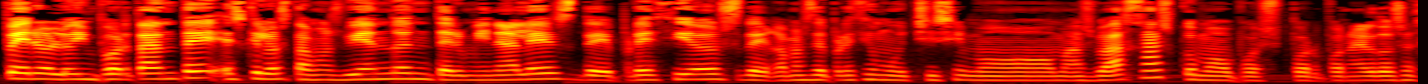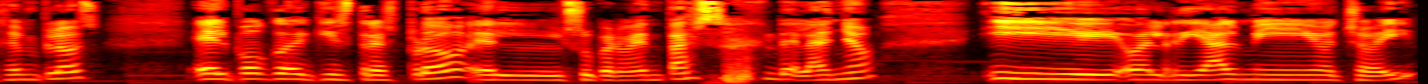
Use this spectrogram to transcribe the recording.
pero lo importante es que lo estamos viendo en terminales de precios, de gamas de precio muchísimo más bajas, como pues por poner dos ejemplos, el Poco X3 Pro, el superventas del año, y, o el Realme 8i,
